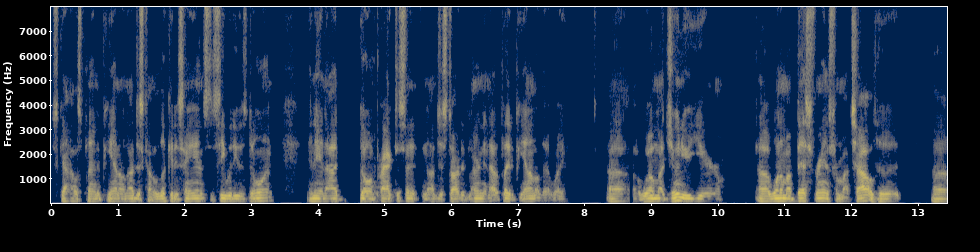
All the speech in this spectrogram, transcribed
this guy was playing the piano, and I just kind of look at his hands to see what he was doing, and then I'd go and practice it, and I just started learning how to play the piano that way. Uh, well, my junior year, uh, one of my best friends from my childhood, uh,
